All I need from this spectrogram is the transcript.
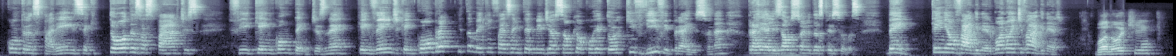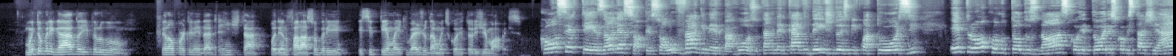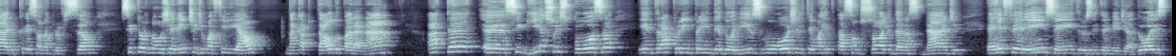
com transparência, que todas as partes fiquem contentes, né? Quem vende, quem compra e também quem faz a intermediação, que é o corretor que vive para isso, né? Para realizar o sonho das pessoas. Bem, quem é o Wagner? Boa noite, Wagner. Boa noite. Muito obrigado aí pelo, pela oportunidade de a gente estar tá podendo falar sobre esse tema aí que vai ajudar muitos corretores de imóveis. Com certeza. Olha só, pessoal, o Wagner Barroso está no mercado desde 2014. Entrou, como todos nós, corretores, como estagiário, cresceu na profissão, se tornou gerente de uma filial na capital do Paraná, até é, seguir a sua esposa entrar para o empreendedorismo. Hoje ele tem uma reputação sólida na cidade, é referência entre os intermediadores.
